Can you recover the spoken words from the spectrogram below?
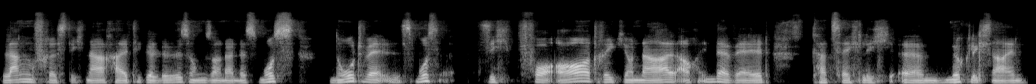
langfristig nachhaltige Lösung, sondern es muss notwendig, es muss sich vor Ort, regional, auch in der Welt tatsächlich ähm, möglich sein,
